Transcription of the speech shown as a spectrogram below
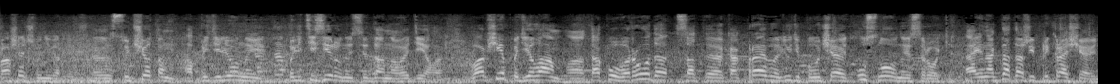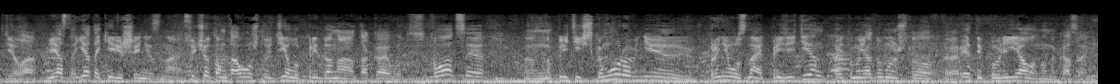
прошедшего не вернешь. Э, с учетом определенной политизированности данного дела. Вообще по делам э, такого рода, э, как правило, люди получают условные сроки, а иногда даже и прекращают дела. Я, я такие решения знаю. С учетом того, что делу придана такая вот ситуация на политическом уровне, про него знает президент, поэтому я думаю, что это и повлияло на наказание.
